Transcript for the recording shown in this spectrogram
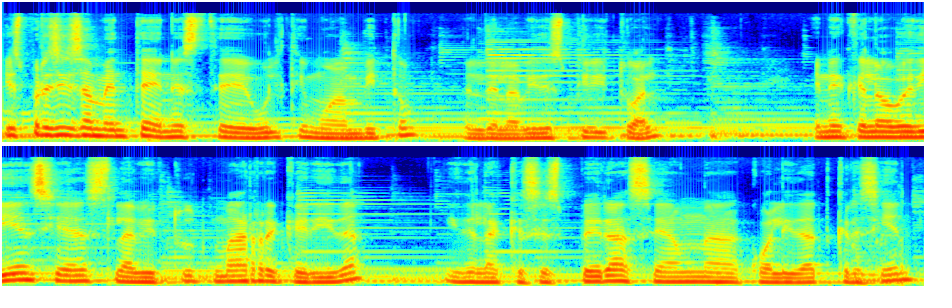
Y es precisamente en este último ámbito, el de la vida espiritual, en el que la obediencia es la virtud más requerida y de la que se espera sea una cualidad creciente.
